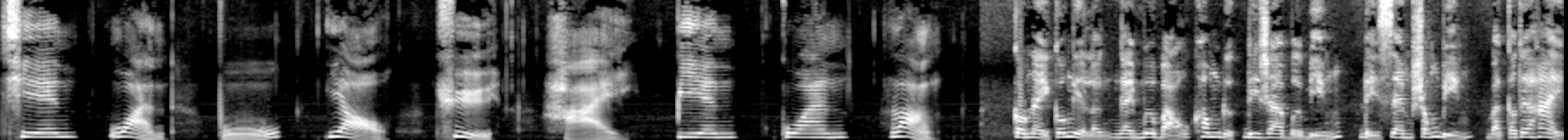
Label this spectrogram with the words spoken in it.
千万不要去海边观浪。 Câu này có nghĩa là ngày mưa bão không được đi ra bờ biển để xem sóng biển. Và câu thứ hai,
